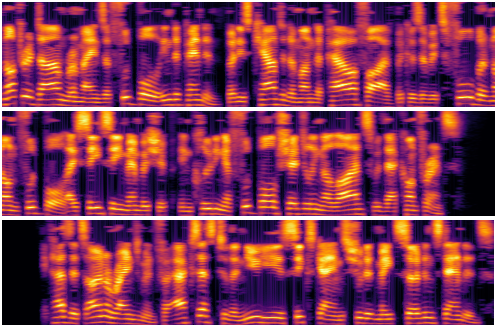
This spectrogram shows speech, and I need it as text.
Notre Dame remains a football independent, but is counted among the Power Five because of its full but non-football ACC membership, including a football scheduling alliance with that conference. It has its own arrangement for access to the New Year's Six games should it meet certain standards.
